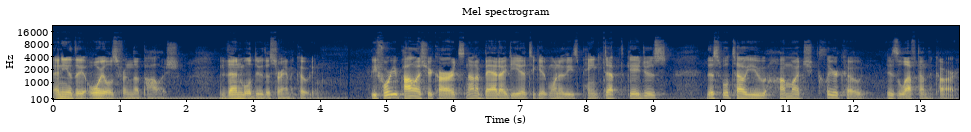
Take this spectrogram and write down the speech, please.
any of the oils from the polish. Then we'll do the ceramic coating. Before you polish your car, it's not a bad idea to get one of these paint depth gauges. This will tell you how much clear coat is left on the car,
